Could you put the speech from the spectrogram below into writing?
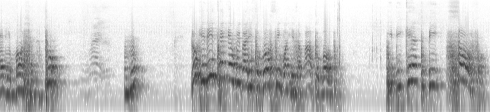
and emotions too. Right. hmm Look, he didn't take everybody to go see what he's about to go through. He began to be sorrowful.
